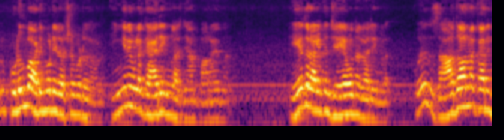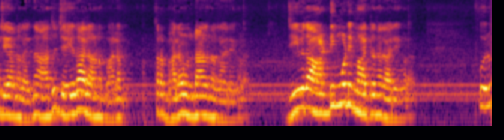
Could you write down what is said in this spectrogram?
ഒരു കുടുംബം അടിമുടി രക്ഷപ്പെടുകയാണ്. ഇങ്ങനെയുള്ള കാര്യങ്ങളാണ് ഞാൻ പറയുന്നത്. ഏതൊരാൾക്കും ചെയ്യാവുന്ന കാര്യങ്ങൾ ഒരു സാധാരണക്കാരൻ ചെയ്യാവുന്ന കാര്യം. അത് ചെയ്താലാണ് ഫലം. അത്ര ഫലം ഉണ്ടാകുന്ന കാര്യങ്ങൾ. ജീവിതം അടിമുടി മാറ്റുന്ന കാര്യങ്ങൾ. ഒരു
